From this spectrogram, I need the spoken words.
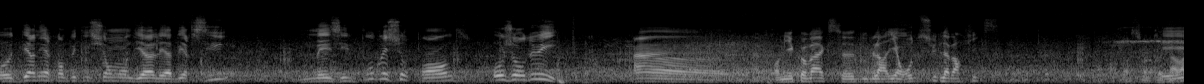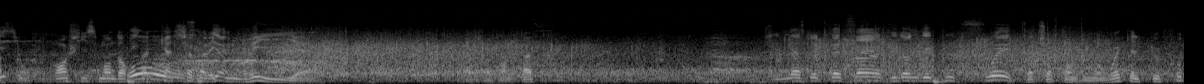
aux dernières compétitions mondiales et à Bercy. Mais il pourrait surprendre aujourd'hui. Un... premier Kovacs, double arrière au-dessus de la barre fixe. Attention, préparation, franchissement dorsal, oh, catch-up avec une brille. Changement de face. Gymnaste très fin qui donne des coups de fouet. Tendu. On voit quelques fautes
